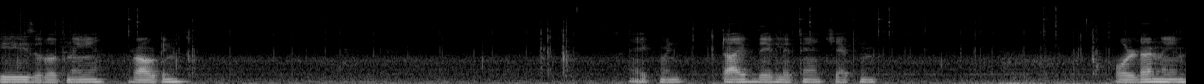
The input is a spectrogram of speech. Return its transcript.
इसकी ज़रूरत नहीं है राउटिंग एक मिनट टाइप देख लेते हैं चेकिंग होल्डर नेम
